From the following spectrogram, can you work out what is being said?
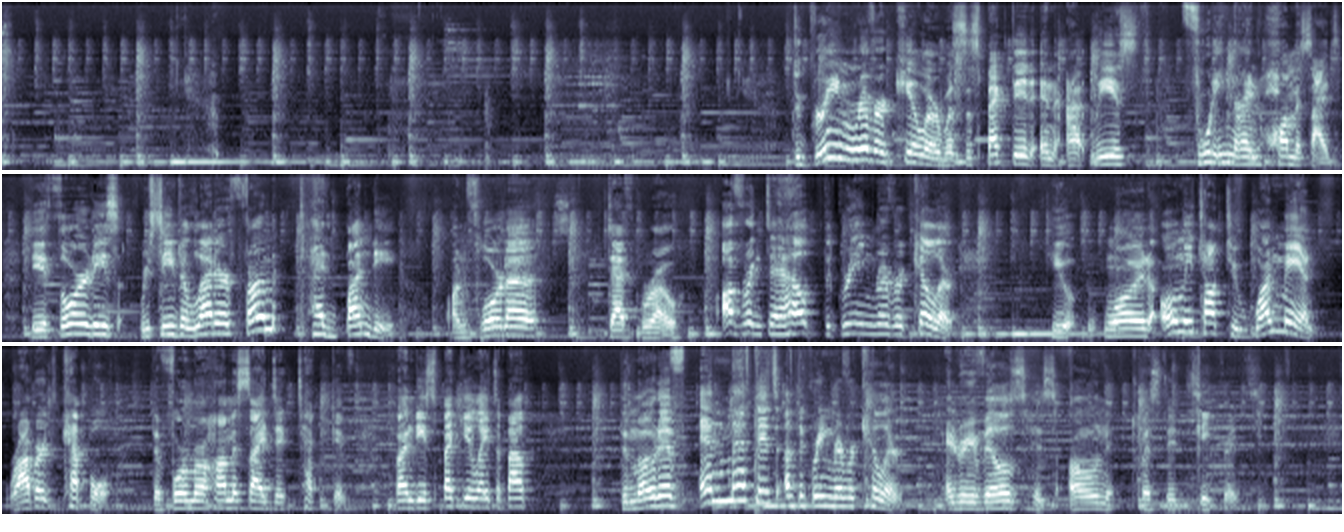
The Green River Killer was suspected in at least 49 homicides. The authorities received a letter from Ted Bundy on Florida's death row, offering to help the Green River Killer. He would only talk to one man, Robert Keppel, the former homicide detective. Bundy speculates about the motive and methods of the Green River Killer and reveals his own twisted secrets.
